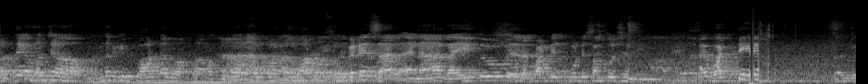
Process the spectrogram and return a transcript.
ప్రత్యేక మంచి అందరికి పాటలు వాటర్ వస్తుంది. ఒకటే సార్ ఆయన రైతు ఏదైనా పండించుకుంటే సంతోషం అది వట్టి అది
